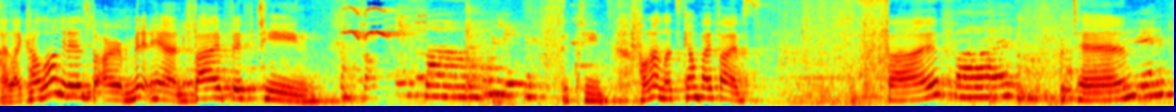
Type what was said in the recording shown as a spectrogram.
I like how long it is, but our minute hand. Five fifteen. 15. Hold on, let's count by fives. Five. Five, 10,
